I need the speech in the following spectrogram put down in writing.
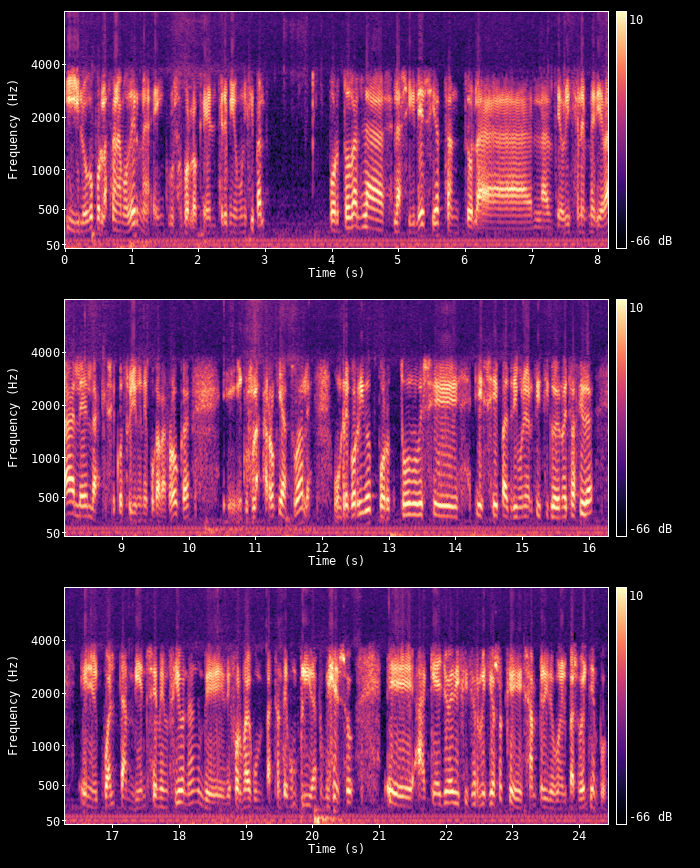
y luego por la zona moderna e incluso por lo que es el término municipal, por todas las, las iglesias, tanto las de orígenes medievales, las que se construyen en época barroca, e incluso las parroquias actuales. Un recorrido por todo ese, ese patrimonio artístico de nuestra ciudad en el cual también se mencionan de, de forma bastante cumplida, eso, eh, aquellos edificios religiosos que se han perdido con el paso del tiempo.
